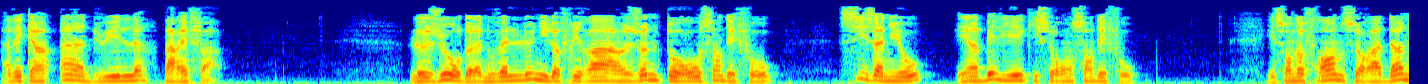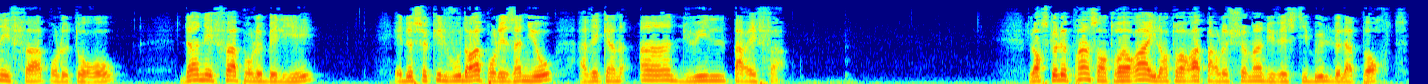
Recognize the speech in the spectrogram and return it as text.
avec un hin d'huile par épha. Le jour de la nouvelle lune, il offrira un jeune taureau sans défaut, six agneaux et un bélier qui seront sans défaut. Et son offrande sera d'un épha pour le taureau, d'un épha pour le bélier, et de ce qu'il voudra pour les agneaux, avec un hin d'huile par épha. Lorsque le prince entrera, il entrera par le chemin du vestibule de la porte,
